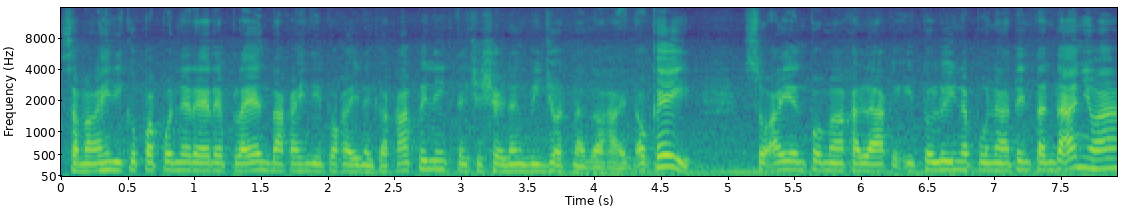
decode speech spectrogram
Sa mga hindi ko pa po nire-replyan, baka hindi po kayo nagka-copy link, nag-share ng video at nag-heart. Okay, so ayan po mga kalaki, ituloy na po natin. Tandaan nyo ha,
